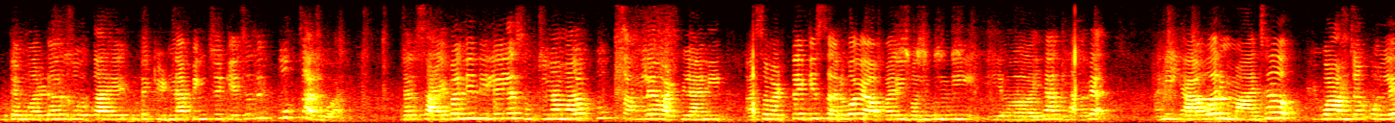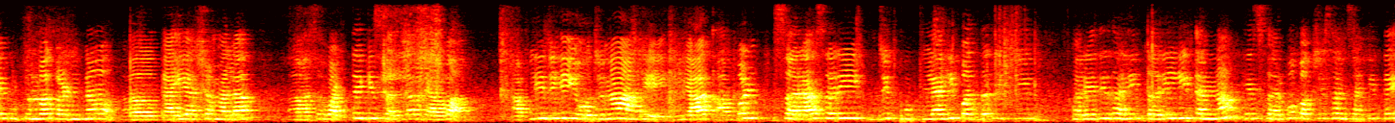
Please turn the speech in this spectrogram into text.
कुठे मर्डर्स होत आहे कुठे किडनॅपिंगचे केसेस खूप चालू आहे. तर साहेबांनी दिलेल्या सूचना मला खूप चांगल्या वाटल्या आणि असं वाटतंय की सर्व व्यापारी बंधूंनी ह्या घ्याव्यात. आणि ह्यावर माझं किंवा आमच्या कोल्हे कुटुंबाकडनं काही अशा मला असं वाटतंय की सल्ला द्यावा. आपली जी ही योजना आहे यात आपण सरासरी म्हणजे कुठल्याही पद्धतीची खरेदी झाली तरीही त्यांना हे सर्व बक्षिसांसाठी ते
